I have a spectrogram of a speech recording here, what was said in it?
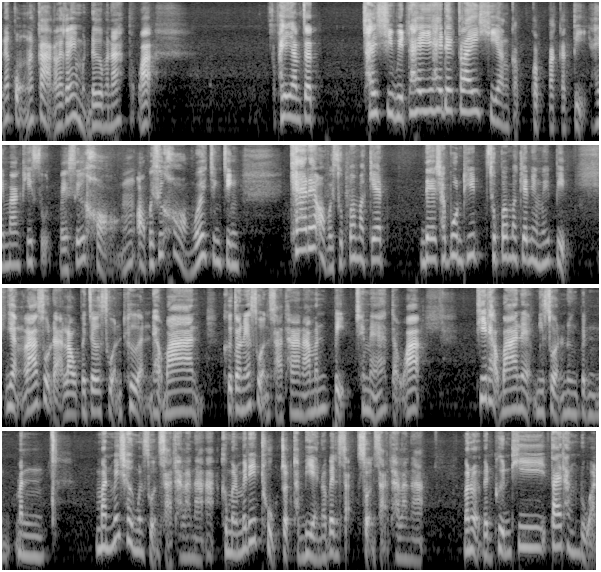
หน้ากงหน้ากากอะไรก็ยังเหมือนเดิมนะ แต่ว่า พยายามจะใช้ชีวิตให้ให้ได้ใกล้เคียงกับกับปกติให้มากที่สุดไปซื้อของออกไปซื้อของเว้ยจริง ๆ แค่ได้ออกไปซูเปอร์มาร์เก็ต เดชบุญที่ซูเปอร์มาร์เก็ตยังไม่ปิด อย่างล่าสุดอะเราไปเจอสวนเถื่อนแถวบ้าน คือตอนนี้สวนสาธารณะมันปิดใช่ไหมแต่ว่าที่แถวบ้านเนี่ยมีสวนหนึ่งเป็นมันมันไม่เชิงเป็นสวนสาธารณะอะคือมันไม่ได้ถูกจดทะเบียนว่าเป็นสวนสาธารณะ มันเหมือนเป็นพื้นที่ใต้ทางด่วน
